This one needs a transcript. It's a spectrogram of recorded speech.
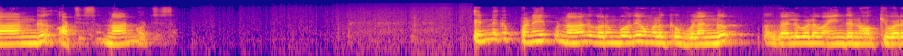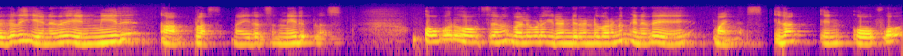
நான்கு ஆட்சிசன் நான்கு ஆட்சிசன் என்னுக்கு பிணைப்பு நாலு வரும்போதே உங்களுக்கு விளங்கும். வலுவலு ஐந்து நோக்கி வருகிறது. எனவே என் மீது ஆ ப்ளஸ் நைதர்சன் மீது ப்ளஸ் ஒவ்வொரு ஆப்ஷனும் வலுவில் இரண்டு இரண்டு வரணும். எனவே மைனஸ் இதான் N O four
